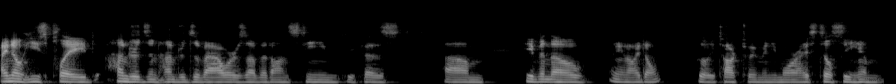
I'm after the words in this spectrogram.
I know he's played hundreds and hundreds of hours of it on Steam because um, even though you know I don't really talk to him anymore, I still see him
